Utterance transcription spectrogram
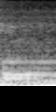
You.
